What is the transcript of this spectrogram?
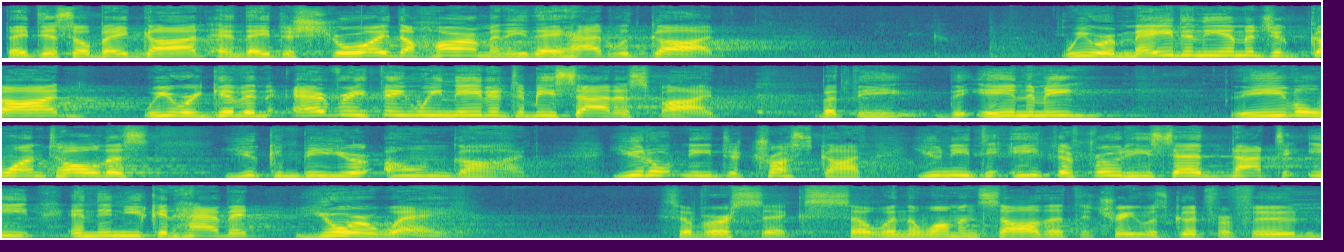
They disobeyed God and they destroyed the harmony they had with God. We were made in the image of God. We were given everything we needed to be satisfied. But the, the enemy, the evil one, told us, You can be your own God. You don't need to trust God. You need to eat the fruit He said not to eat, and then you can have it your way. So, verse 6 So when the woman saw that the tree was good for food,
